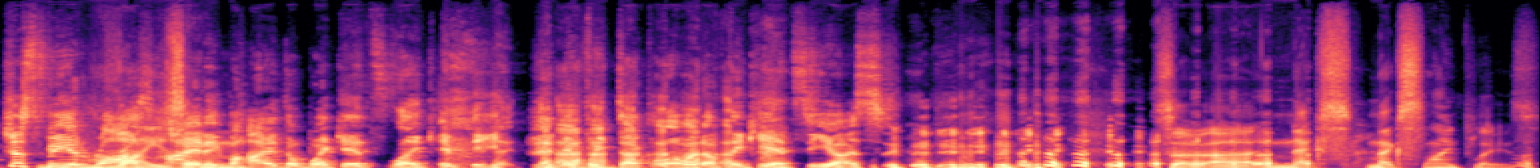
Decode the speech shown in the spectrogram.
just me and Ross rising. hiding behind the wickets. Like if they if we duck low enough, they can't see us. so. Uh, next next slide, please.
